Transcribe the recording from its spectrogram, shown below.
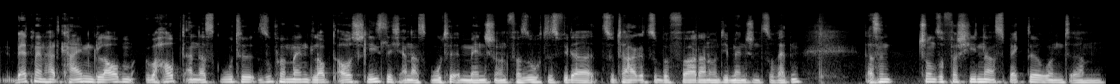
Batman hat keinen Glauben überhaupt an das Gute. Superman glaubt ausschließlich an das Gute im Menschen und versucht es wieder zutage zu befördern und die Menschen zu retten. Das sind schon so verschiedene Aspekte und ähm,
